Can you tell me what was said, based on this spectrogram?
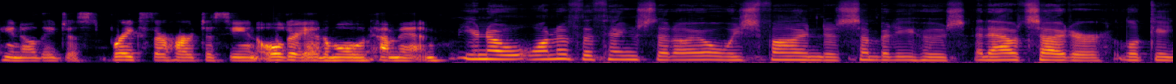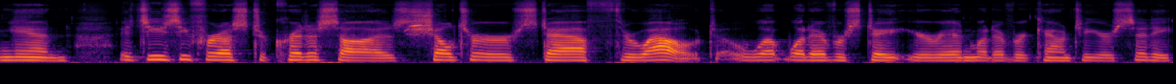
you know, they just breaks their heart to see an older animal come in. You know, one of the things that I always find as somebody who's an outsider looking in, it's easy for us to criticize shelter staff throughout, what whatever state you're in, whatever county or city.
